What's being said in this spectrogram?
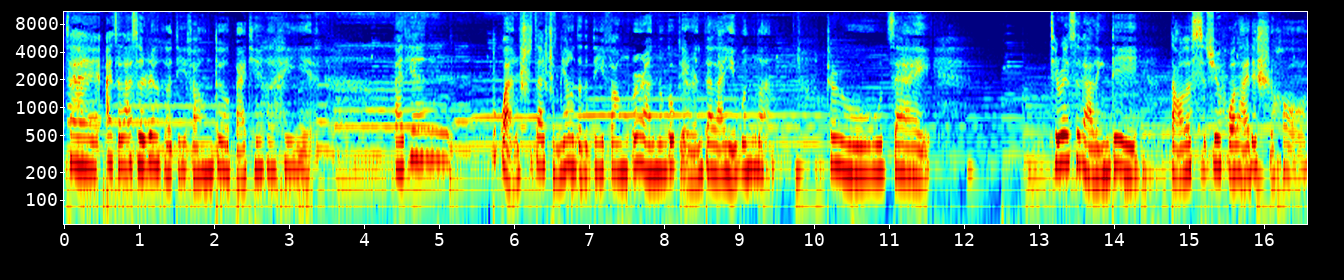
在艾泽拉斯的任何地方都有白天和黑夜。白天，不管是在什么样子的地方，仍然能够给人带来以温暖。正如在提瑞斯法林地倒得死去活来的时候，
